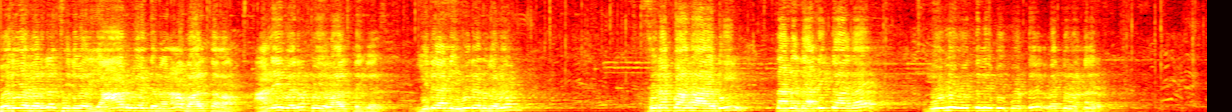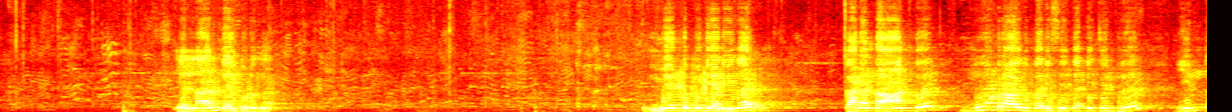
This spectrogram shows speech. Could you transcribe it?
பெரியவர்கள் சிறியவர் யார் வேண்டுமானாலும் வாழ்த்தலாம். அனைவரும் போய் வாழ்த்துங்கள். இரு அணி வீரர்களும் சிறப்பாக ஆடி தனது அணிக்காக முழு ஒத்துழைப்பு போட்டு வந்துள்ளனர் எல்லாரும் கை கொடுங்க. மேட்டுப்பட்டி அணியினர் கடந்த ஆண்டு மூன்றாவது பரிசை தட்டி சென்று இந்த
